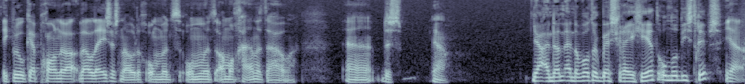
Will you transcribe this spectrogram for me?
ik bedoel, ik heb gewoon wel, wel, lezers nodig om het, om het allemaal gaande te houden. Uh, dus ja, ja, en dan, en dan wordt ook best gereageerd onder die strips. Ja.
